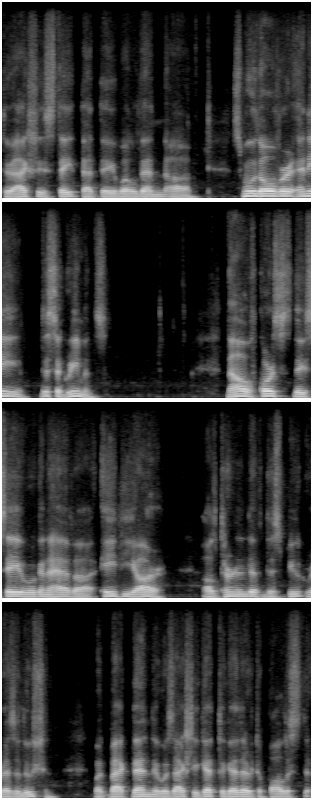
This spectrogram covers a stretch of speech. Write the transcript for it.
to actually state that they will then uh, smooth over any disagreements. Now, of course, they say we're going to have a ADR, alternative dispute resolution. But back then it was actually get together to polish the,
